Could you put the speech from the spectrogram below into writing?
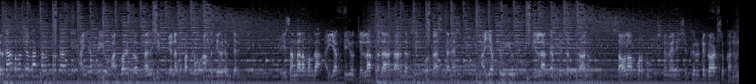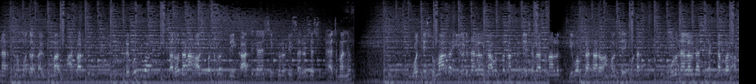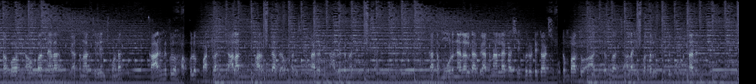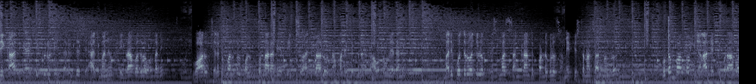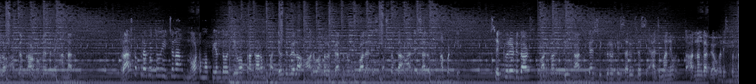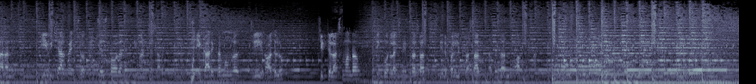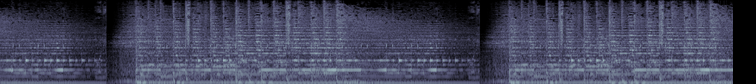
శ్రీకాకుళం జిల్లా కలెక్టర్ గారికి ఐఎఫ్టియు ఆధ్వర్యంలో కలిసి వినతి పత్రం అందజేయడం జరిగింది. ఈ సందర్భంగా ఐఎఫ్టియు జిల్లా ప్రధాన కార్యదర్శి దుర్గాసి గణేష్ ఐఎఫ్టియు జిల్లా కమిటీ సభ్యురాలు Saulapurapu Krishnaveni security guards convener Damodar Ravikumar మాట్లాడుతూ ప్రభుత్వ సర్వధన ఆసుపత్రిలో శ్రీ కార్తికేయ సెక్యూరిటీ సర్వీసెస్ యాజమాన్యం వచ్చి సుమారుగా ఏడు నెలలు కావస్తున్న కనీస వేతనాలు జీవో ప్రకారం అమలు చేయకుండా మూడు నెలలుగా సెప్టెంబర్ అక్టోబర్ నవంబర్ నెల వేతనాలు చెల్లించకుండా కార్మికుల హక్కుల పట్ల చాలా దుర్మార్గంగా వ్యవహరిస్తున్నారని ఆవేదన వ్యక్తం చేశారు. గత మూడు నెలలుగా వేతనాలు లేక సెక్యూరిటీ గార్డ్స్ కుటుంబాలతో ఆర్థికంగా చాలా ఇబ్బందులు ఎదుర్కొంటున్నారని శ్రీ కార్తికేయ సెక్యూరిటీ సర్వీసెస్ యాజమాన్యం హైదరాబాద్లో ఉందని వారు చిలక పలుకులు పలుకుతున్నారని రిమ్స్ అధికారులు రమ్మని చెప్పినా రావటం లేదని మరికొద్ది రోజులు క్రిస్మస్ సంక్రాంతి పండుగలు సమీపిస్తున్న తరుణంలో కుటుంబాలతో ఎలా నెట్టుకు రావాలో అర్థం కావడం లేదని అన్నారు. రాష్ట్ర ప్రభుత్వం ఇచ్చిన నూట ముప్పై ఎనిమిదో జీవో ప్రకారం పద్దెనిమిది వేల ఆరు వందల వేతనం ఇవ్వాలని స్పష్టంగా ఆదేశాలు ఉన్నప్పటికీ సెక్యూరిటీ గార్డ్స్ పట్ల శ్రీ కార్తికేయ సెక్యూరిటీ సర్వీసెస్ యాజమాన్యం దారుణంగా వ్యవహరిస్తున్నారని ఈ విషయాలపై జోక్యం చేసుకోవాలని డిమాండ్ చేశారు. ఈ కార్యక్రమంలో జి. రాజులు చిట్టి లక్ష్మణరావు సింగూరు లక్ష్మీప్రసాద్ సిరిపల్లి ప్రసాద్ తదితరులు పాల్గొన్నారు.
